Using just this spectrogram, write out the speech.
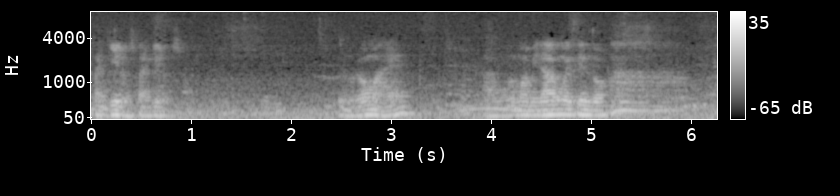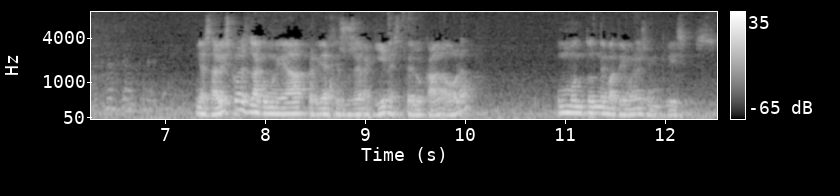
Tranquilos, tranquilos. Es broma, ¿eh? Alguno me ha como diciendo... Ya ¿sabéis cuál es la comunidad perdida de Jesús aquí, en este local ahora? Un montón de matrimonios en crisis.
